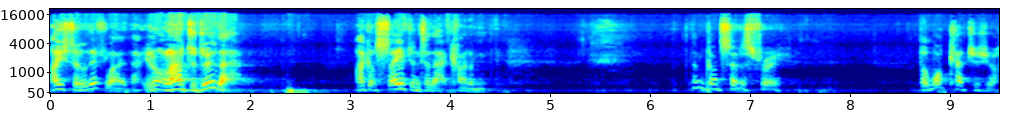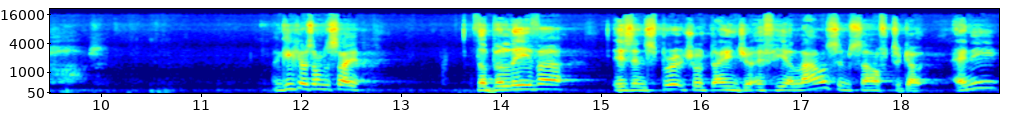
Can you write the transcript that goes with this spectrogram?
I used to live like that. You're not allowed to do that. I got saved into that kind of. Then God set us free. But what captures your heart? And he goes on to say the believer is in spiritual danger if he allows himself to go any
